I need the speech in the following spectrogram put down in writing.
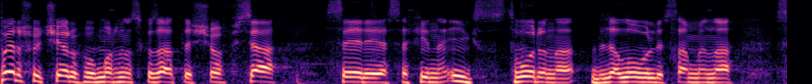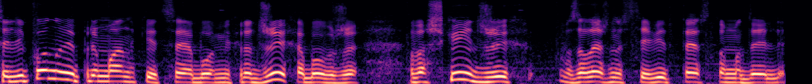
Першу чергу можна сказати, що вся серія Safina X створена для ловлі саме на силіконові приманки, це або мікроджиг, або вже важкий джиг, в залежності від тесту моделі.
